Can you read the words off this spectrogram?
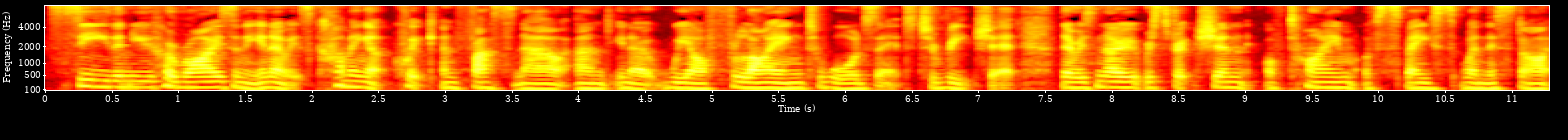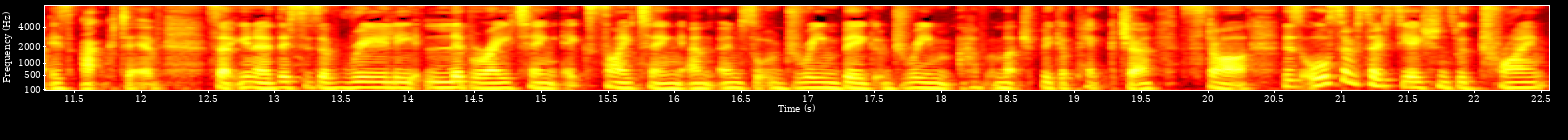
see the new horizon. You know, it's coming up quick and fast now, and you know, we are flying towards it to reach it. There is no restriction of time, of space when this star is active. So, you know, this is a really liberating, exciting, and, and sort of dream big, dream, have a much bigger picture star. There's also associations with time,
